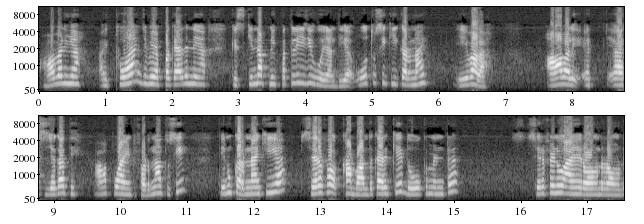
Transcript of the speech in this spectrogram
ਆਹ ਵਾਲੀਆਂ ਇੱਥੋਂ ਆ, ਜਿਵੇਂ ਆਪਾਂ ਕਹਿ ਦਿੰਨੇ ਆ ਕਿ ਸਕਿਨ ਆਪਣੀ ਪਤਲੀ ਜੀ ਹੋ ਜਾਂਦੀ ਆ, ਉਹ ਤੁਸੀਂ ਕੀ ਕਰਨਾ ਹੈ? ਇਹ ਵਾਲਾ, ਆਹ ਵਾਲੇ ਇ- ਇਸ ਜਗ੍ਹਾ ਤੇ ਆਹ ਪੁਆਇੰਟ ਫੜਨਾ ਤੁਸੀਂ, ਤੇ ਇਹਨੂੰ ਕਰਨਾ ਕੀ ਆ? ਸਿਰਫ ਅੱਖਾਂ ਬੰਦ ਕਰਕੇ 2 ਮਿੰਟ, ਸਿਰਫ ਇਹਨੂੰ ਐ ਰਾਉਂਡ ਰਾਉਂਡ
